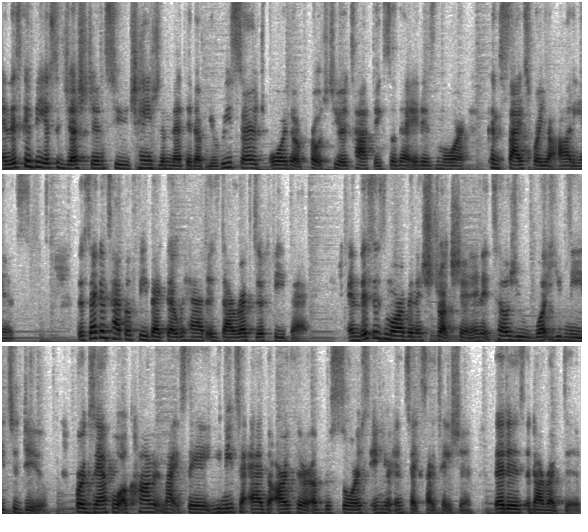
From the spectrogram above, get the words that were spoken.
And this could be a suggestion to change the method of your research or the approach to your topic so that it is more concise for your audience. The second type of feedback that we have is directive feedback. And this is more of an instruction and it tells you what you need to do. For example, a comment might say you need to add the author of the source in your in-text citation. That is a directive.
